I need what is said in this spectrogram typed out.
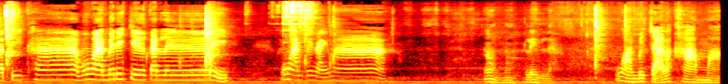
วัสดีค่ะ เมื่อวานไม่ได้เจอกันเลย เมื่อวานไปไหนมาอ๋อนนเล่นแหละเมื่อวานไปจ่าละคามมา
